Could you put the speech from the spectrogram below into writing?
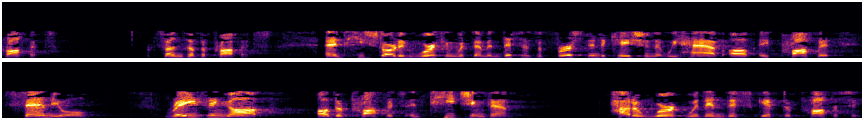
prophets. Sons of the prophets. And he started working with them. And this is the first indication that we have of a prophet, Samuel, raising up other prophets and teaching them how to work within this gift of prophecy.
